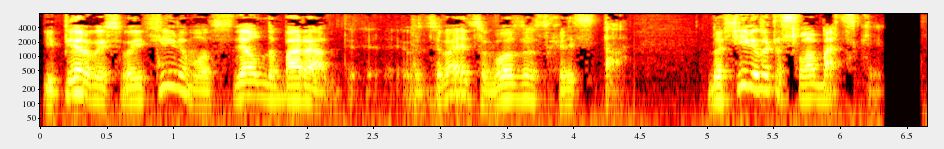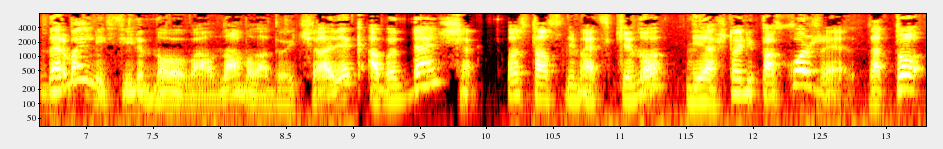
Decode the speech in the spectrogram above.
И первый свой фильм он снял на Барандове. Называется «Возраст Христа». Но фильм это слободский. Нормальный фильм «Новая волна», «Молодой человек», а вот дальше он стал снимать кино, ни на что не похожее, зато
